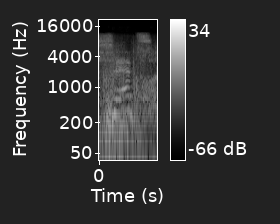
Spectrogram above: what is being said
Snotty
